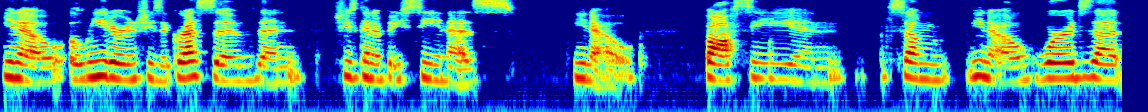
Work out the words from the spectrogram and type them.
you know a leader and she's aggressive then she's going to be seen as you know bossy and some you know words that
